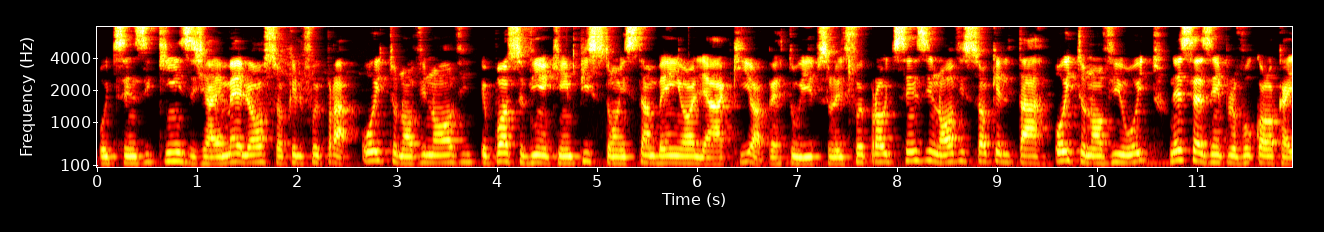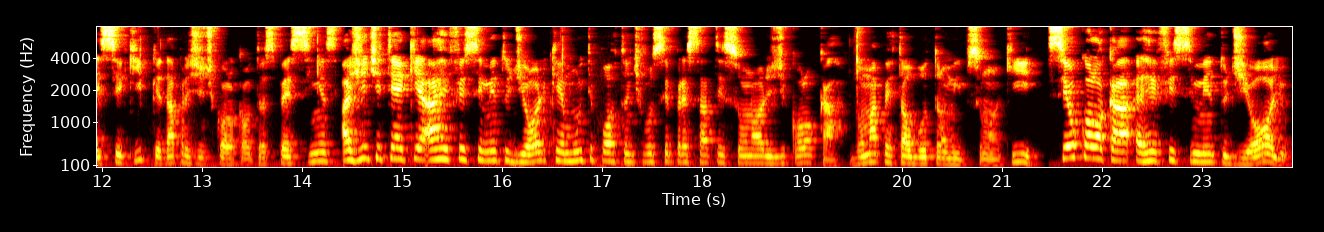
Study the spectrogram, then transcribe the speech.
815 já é melhor, só que ele foi para 899. Eu posso vir aqui em pistões também e olhar aqui, ó, aperto o Y, ele foi para 809, só que ele tá 898. Nesse exemplo eu vou colocar esse aqui, porque dá pra gente colocar outras pecinhas. A gente tem aqui arrefecimento de óleo, que é muito importante você prestar atenção na hora de colocar. Vamos apertar o botão Y aqui se eu colocar arrefecimento de óleo,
